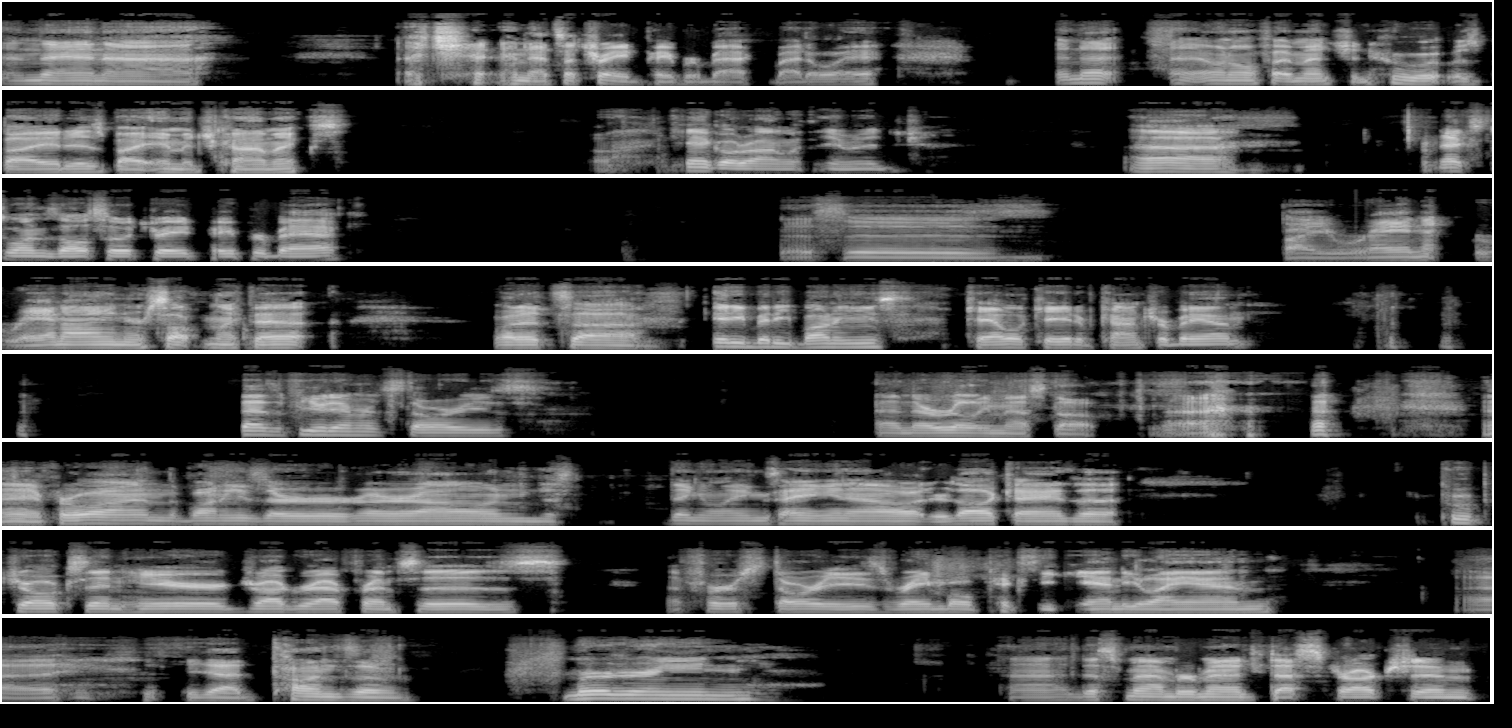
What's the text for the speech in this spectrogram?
And then, uh, and that's a trade paperback, by the way. And that, I don't know if I mentioned who it was by. It is by Image Comics. Can't go wrong with Image. Uh, next one's also a trade paperback. This is by Ran Ranine or something like that. But it's uh Itty Bitty Bunnies, Cavalcade of Contraband. has a few different stories. And they're really messed up. Uh, for one, the bunnies are around just dinglings hanging out. There's all kinds of poop jokes in here, drug references. The first stories, Rainbow Pixie Candyland. Uh, you got tons of murdering, uh, dismemberment, destruction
